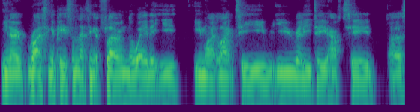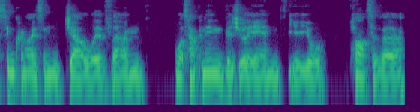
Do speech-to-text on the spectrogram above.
you know, writing a piece and letting it flow in the way that you you might like to. You you really do have to uh, synchronize and gel with um, what's happening visually, and you, are part of a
